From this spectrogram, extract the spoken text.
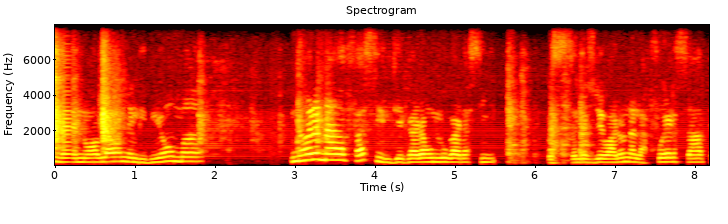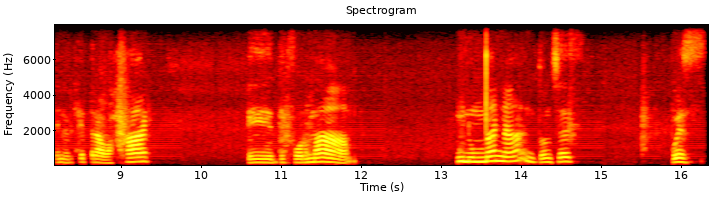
donde no hablaban el idioma. No era nada fácil llegar a un lugar así, pues se los llevaron a la fuerza, tener que trabajar eh, de forma inhumana, entonces, pues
